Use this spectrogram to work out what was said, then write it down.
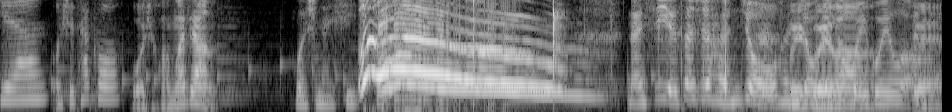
叶安，我是 Taco，我是黄瓜酱，我是奶昔。奶昔也算是很久很久的一个回归了，对，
